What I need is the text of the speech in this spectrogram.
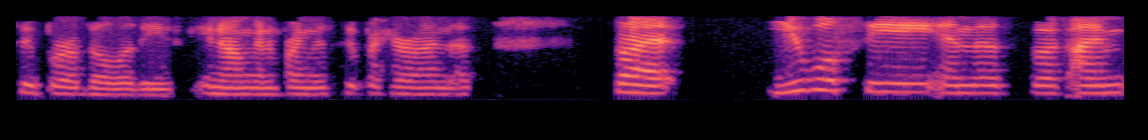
super abilities. You know, I'm going to bring the superhero in this. But you will see in this book, I'm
